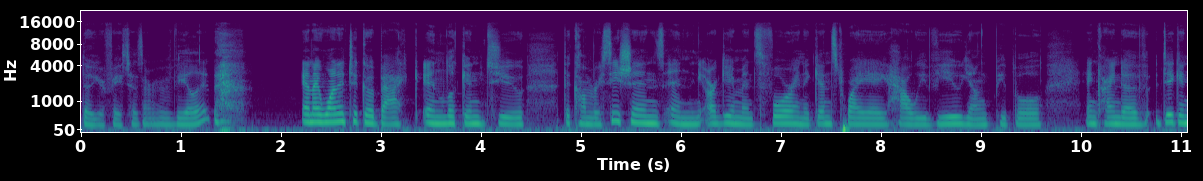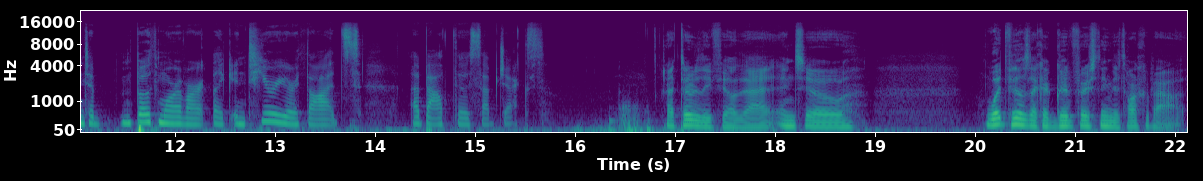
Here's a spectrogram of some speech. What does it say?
though your face doesn't reveal it. and I wanted to go back and look into the conversations and the arguments for and against YA, how we view young people, and kind of dig into both more of our like interior thoughts about those subjects. I totally feel that. And so, what feels like a good first thing to talk about?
